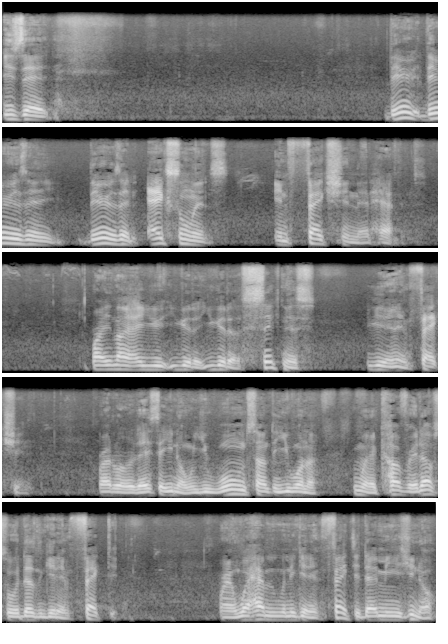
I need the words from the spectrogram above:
Is that there? There is a there is an excellence infection that happens. Right, like you, you get a you get a sickness, you get an infection, right? Or they say, you know, when you wound something, you wanna you wanna cover it up so it doesn't get infected. Right? And what happens when it get infected? That means, you know,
